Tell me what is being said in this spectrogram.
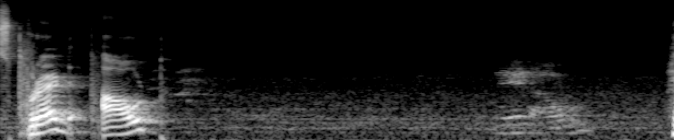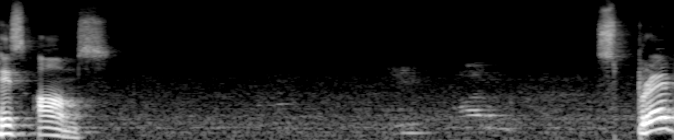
spread out his arms spread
